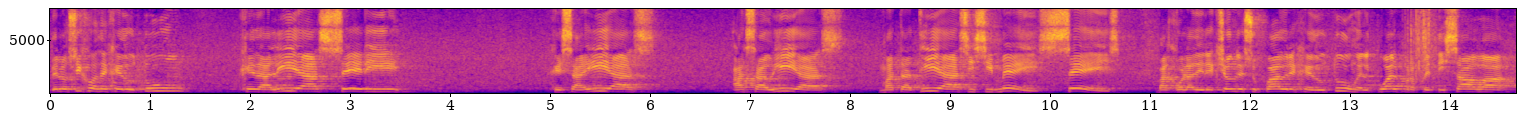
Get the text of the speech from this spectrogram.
De los hijos de Jedutún, Gedalías, Seri, Jesaías, Asabías, Matatías y Simei, seis bajo la dirección de su padre Jedutún, el cual profetizaba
